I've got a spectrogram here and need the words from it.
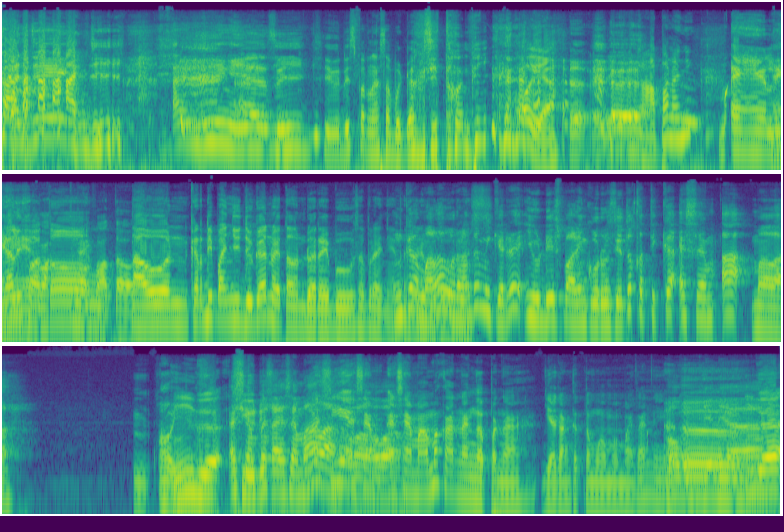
Anjing. Anjing. Anjing iya sih. Si Udis pernah sebegang si Tony. Oh iya. Kapan anjing? eh, lihat Eh, foto. foto. Tahun ker di Panju juga nih tahun 2000 sebenarnya. enggak malah orang tuh mikirnya Yudis paling kurus itu ketika SMA malah Oh iya. Enggak. Si SMP ke SMA Enggak lah sih SM, awal-awal. SMA mah karena nggak pernah jarang ketemu sama Maraneh. oh mungkin ya Enggak,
